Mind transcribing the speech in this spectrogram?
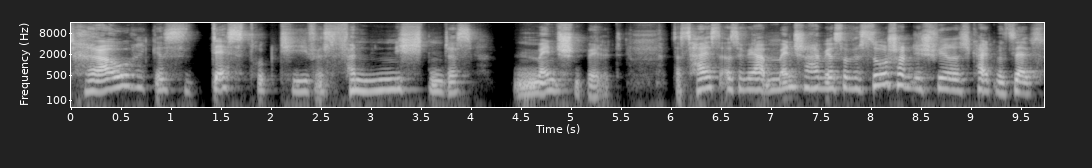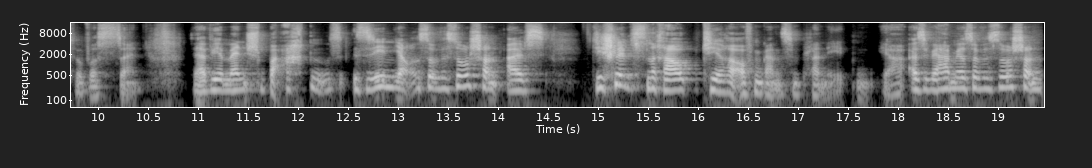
trauriges, destruktives, vernichtendes Menschenbild. Das heißt also, wir Menschen haben ja sowieso schon die Schwierigkeit mit Selbstbewusstsein. Ja, wir Menschen beachten uns, sehen ja uns sowieso schon als die schlimmsten Raubtiere auf dem ganzen Planeten. Ja, also wir haben ja sowieso schon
